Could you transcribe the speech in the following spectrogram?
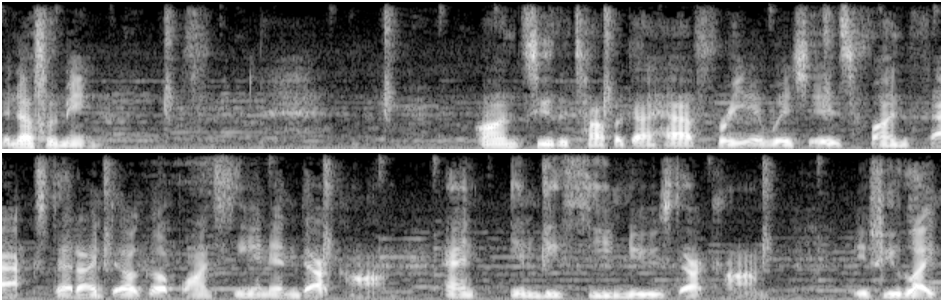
Enough of me. On to the topic I have for you, which is fun facts that I dug up on CNN.com and NBCNews.com. If you like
